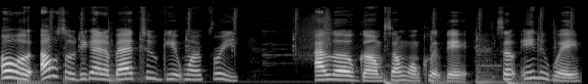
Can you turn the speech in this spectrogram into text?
oh, also they got a buy two get one free. I love gum, so I'm gonna clip that. So anyway,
